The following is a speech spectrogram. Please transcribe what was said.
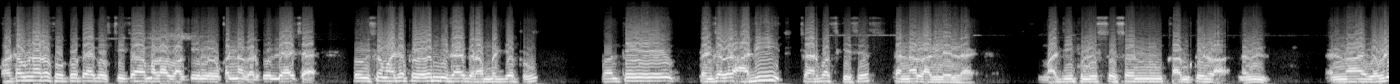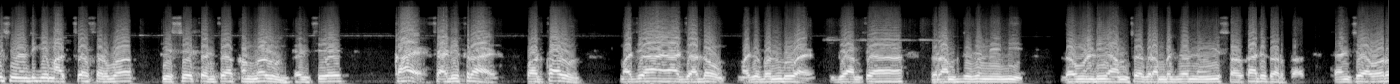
हटवणारच होतो त्या गोष्टीचा. मला बाकी लोकांना घरकुल द्यायचा आहे. तो विषय माझ्या प्रलंबित आहे ग्रामपंचायत थ्रू. पण ते त्यांच्याकडे आधी चार पाच केसेस त्यांना लागलेले आहे. माझी पोलीस स्टेशन कामठीला नवीन त्यांना एवढीच विनंती की मागच्या सर्व केसेस त्यांच्या खंगाळून त्यांचे काय चारित्र आहे पडताळून माझ्या जाधव माझे बंधू आहे जे आमच्या ग्रामपंचायत नेहमी दवंडी आमच्या ग्रामपंचायत नेहमी सहकार्य करतात त्यांच्यावर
